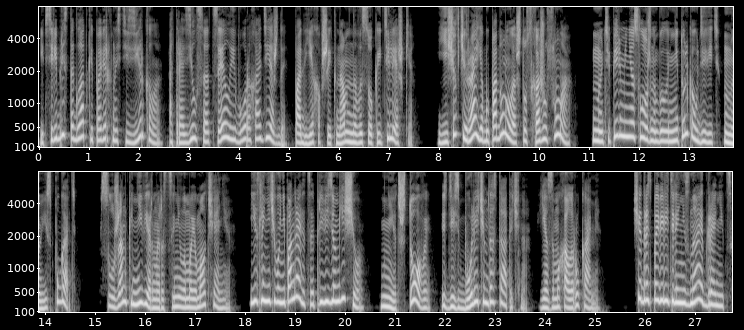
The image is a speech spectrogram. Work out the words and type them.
и в серебристо-гладкой поверхности зеркала отразился целый ворох одежды, подъехавший к нам на высокой тележке. Еще вчера я бы подумала, что схожу с ума. Но теперь меня сложно было не только удивить, но и испугать. Служанка неверно расценила мое молчание. «Если ничего не понравится, привезем еще». «Нет, что вы! Здесь более чем достаточно!» Я замахала руками. Щедрость повелителя не знает границ.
